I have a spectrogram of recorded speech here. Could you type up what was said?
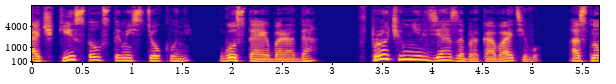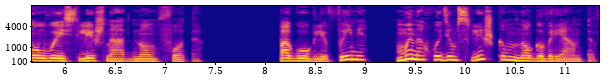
Очки с толстыми стеклами, густая борода. Впрочем, нельзя забраковать его, основываясь лишь на одном фото. Погуглив имя, мы находим слишком много вариантов,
